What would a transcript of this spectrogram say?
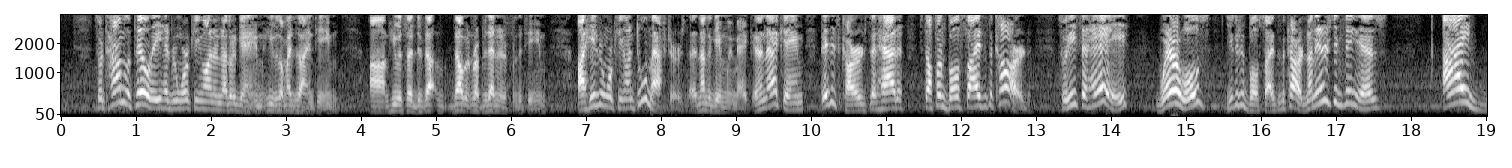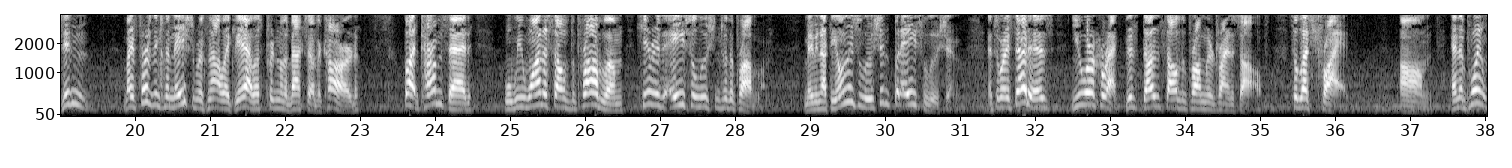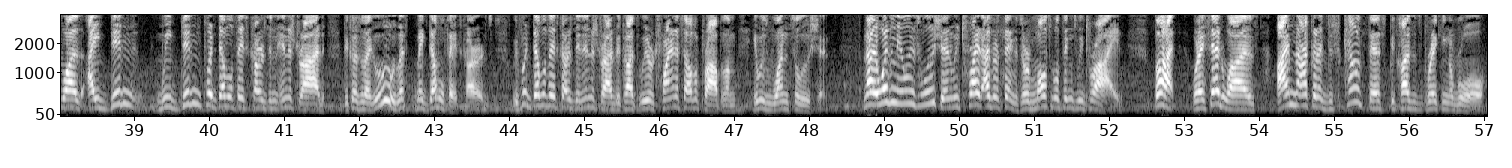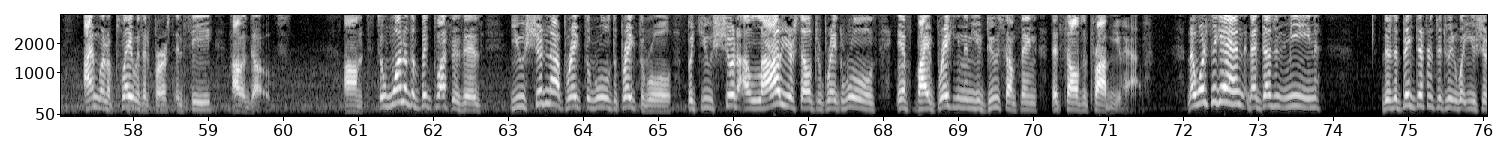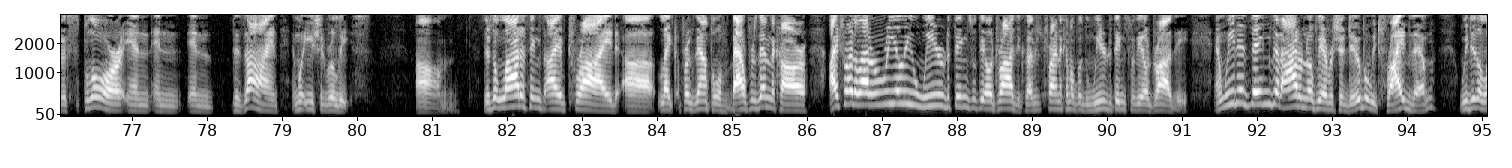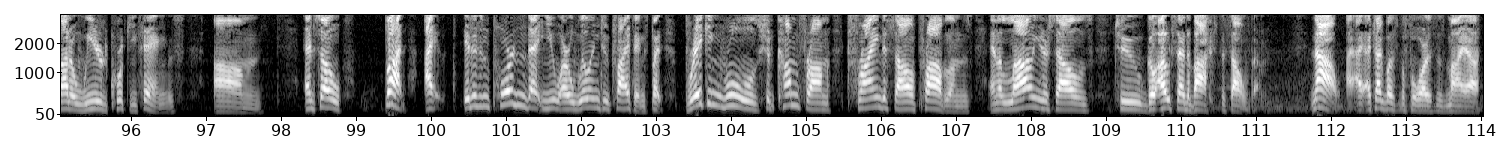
So Tom LaPille had been working on another game. He was on my design team. Um, he was the development representative for the team uh, he'd been working on Duel Masters, another game we make. And in that game, they had these cards that had stuff on both sides of the card. So he said, hey, werewolves, you can do both sides of the card. Now the interesting thing is, I didn't, my first inclination was not like, yeah, let's put it on the back side of the card. But Tom said, well, we want to solve the problem. Here is a solution to the problem. Maybe not the only solution, but a solution. And so what I said is, you are correct. This does solve the problem we're trying to solve. So let's try it. Um, and the point was, I didn't, we didn't put double face cards in Innistrad because we're like, ooh, let's make double face cards. We put double face cards in Innistrad because we were trying to solve a problem. It was one solution. Now, it wasn't the only solution. We tried other things. There were multiple things we tried. But what I said was, I'm not going to discount this because it's breaking a rule. I'm going to play with it first and see how it goes. Um, so one of the big pluses is you should not break the rule to break the rule, but you should allow yourself to break rules if by breaking them you do something that solves a problem you have. Now, once again, that doesn't mean there's a big difference between what you should explore in, in, in design and what you should release. Um, there's a lot of things I've tried, uh, like, for example, Battle for Zendikar, I tried a lot of really weird things with the Eldrazi, because I was trying to come up with weird things for the Eldrazi. And we did things that I don't know if we ever should do, but we tried them. We did a lot of weird, quirky things. Um, and so, but I, it is important that you are willing to try things, but breaking rules should come from trying to solve problems and allowing yourselves to go outside the box to solve them. Now, I, I talked about this before. This is my, uh,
